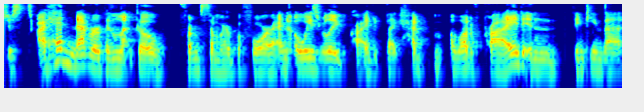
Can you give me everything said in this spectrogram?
just, I had never been let go from somewhere before and always really pride, like had a lot of pride in thinking that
